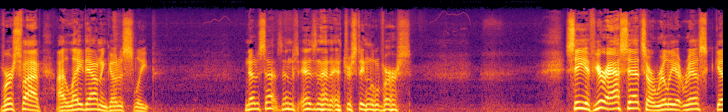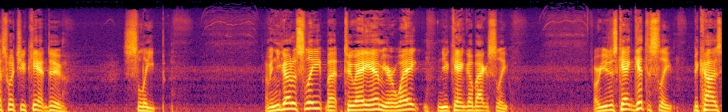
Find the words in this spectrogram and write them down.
Verse 5 I lay down and go to sleep. Notice that? Isn't that an interesting little verse? See, if your assets are really at risk, guess what you can't do? Sleep. I mean, you go to sleep, but 2 a.m., you're awake, and you can't go back to sleep. Or you just can't get to sleep because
